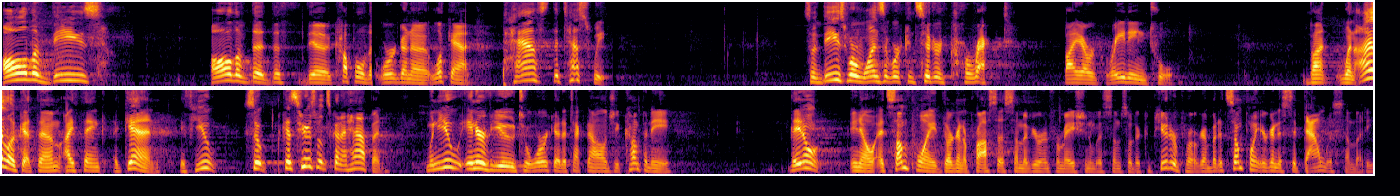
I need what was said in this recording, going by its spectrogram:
all of these, all of the, the, the couple that we're gonna look at pass the test suite. So these were ones that were considered correct by our grading tool. But when I look at them, I think, again, if you, so, because here's what's gonna happen. When you interview to work at a technology company, they don't, you know, at some point they're gonna process some of your information with some sort of computer program, but at some point you're gonna sit down with somebody,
